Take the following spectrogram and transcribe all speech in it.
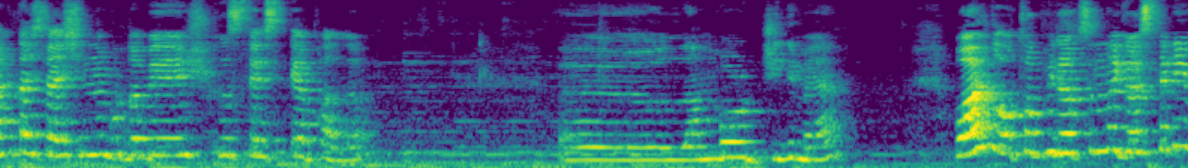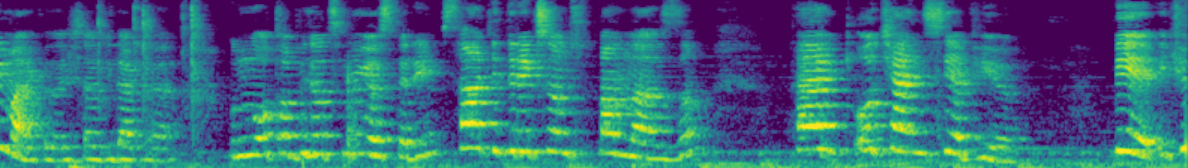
arkadaşlar şimdi burada bir hız testi yapalım. Eee Lamborghini'me. Bu arada otopilotunu da göstereyim mi arkadaşlar? Bir dakika. Bunun otopilotunu göstereyim. Sadece direksiyonu tutmam lazım. Her o kendisi yapıyor. 1, 2,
